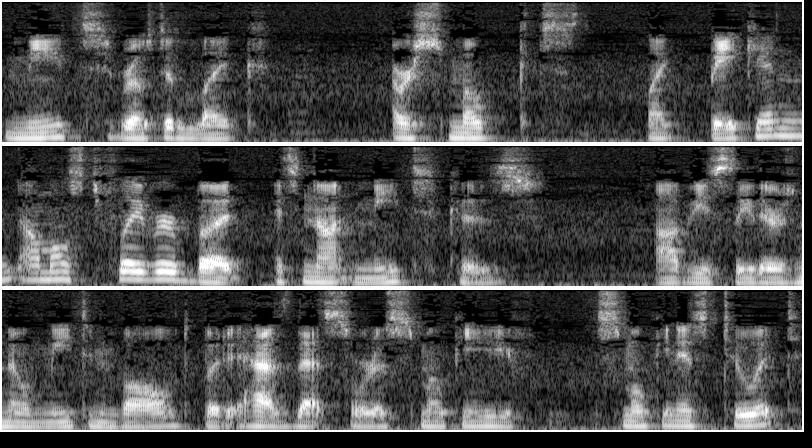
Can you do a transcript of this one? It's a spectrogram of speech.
meat, roasted like or smoked like bacon almost flavor, but it's not meat because obviously there's no meat involved, but it has that sort of smoky smokiness to it.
